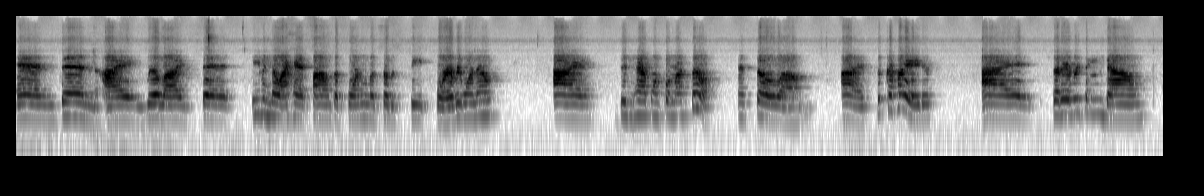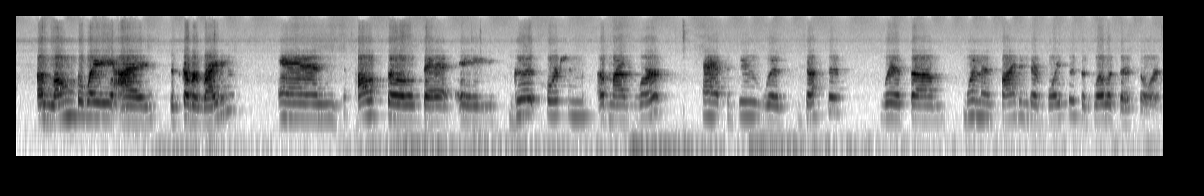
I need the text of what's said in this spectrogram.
And then I realized that even though I had found the formula, so to speak, for everyone else, I didn't have one for myself. And so um, I took a hiatus. I set everything down. Along the way, I discovered writing, and also that a good portion of my work had to do with justice, with um, women finding their voices as well as their swords.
